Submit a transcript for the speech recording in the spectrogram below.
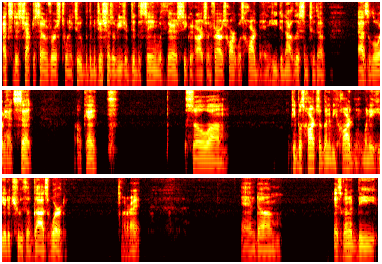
Exodus chapter 7, verse 22. But the magicians of Egypt did the same with their secret arts, and Pharaoh's heart was hardened, and he did not listen to them as the Lord had said. Okay. So um people's hearts are going to be hardened when they hear the truth of God's word. All right. And um it's going to be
